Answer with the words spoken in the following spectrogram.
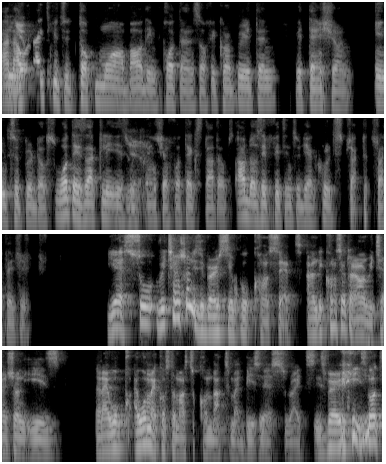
and yeah. i would like you to talk more about the importance of incorporating retention into products. What exactly is yeah. retention for tech startups? How does it fit into their growth strategy? Yes, so retention is a very simple concept, and the concept around retention is that I want I want my customers to come back to my business. Right? It's very it's not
